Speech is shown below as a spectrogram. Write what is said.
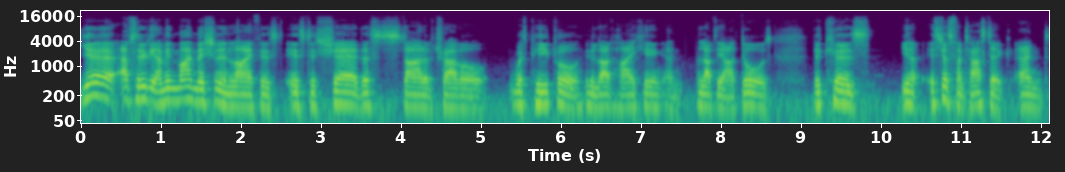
yeah absolutely i mean my mission in life is is to share this style of travel with people who love hiking and love the outdoors because you know it's just fantastic and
